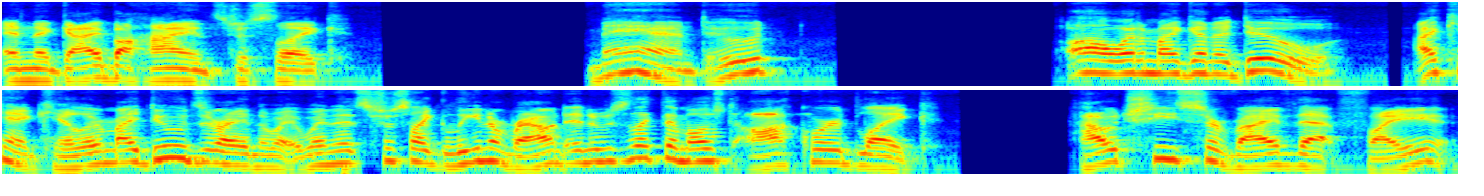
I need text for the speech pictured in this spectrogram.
and the guy behind's just like, "Man, dude, oh, what am I gonna do? I can't kill her. My dude's right in the way." When it's just like lean around, and it was like the most awkward. Like, how'd she survive that fight?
